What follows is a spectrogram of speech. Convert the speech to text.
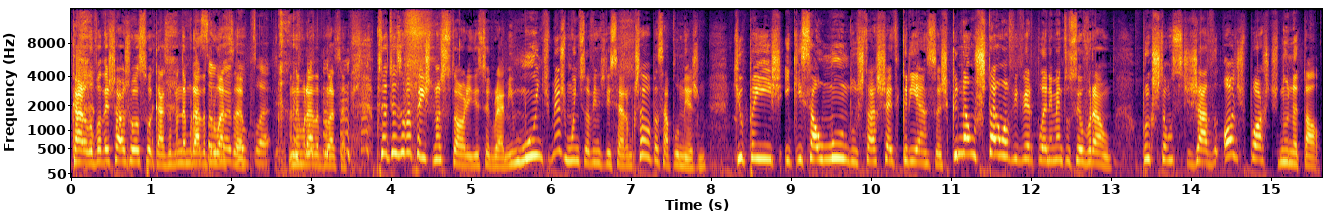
Carla, vou deixar o João à sua casa, manda morada Façam por uma WhatsApp. dupla. Manda morada por WhatsApp. Portanto, eu desabafei isto na story do Instagram e muitos, mesmo muitos ouvintes disseram que estava a passar pelo mesmo. Que o país e quiçá o mundo está cheio de crianças que não estão a viver plenamente o seu verão porque estão já de olhos postos no Natal.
